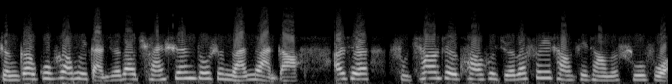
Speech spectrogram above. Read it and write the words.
整个顾客会感觉到全身都是暖暖的，而且腹腔这块会觉得非常非常的舒服。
